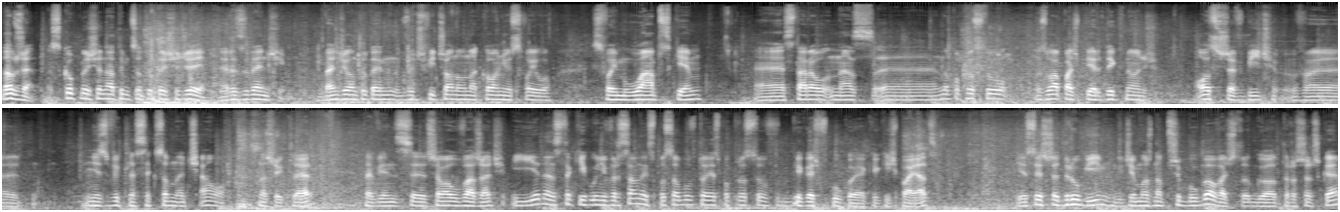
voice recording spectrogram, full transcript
Dobrze, skupmy się na tym, co tutaj się dzieje. Rezydenci. Będzie on tutaj wyćwiczoną na koniu swoją, swoim łapskiem. E, starał nas, e, no po prostu złapać, pierdyknąć, ostrze wbić w e, niezwykle seksowne ciało naszej Claire. Tak więc e, trzeba uważać. I jeden z takich uniwersalnych sposobów to jest po prostu biegać w kółko jak jakiś pajac. Jest jeszcze drugi, gdzie można przybugować go troszeczkę.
